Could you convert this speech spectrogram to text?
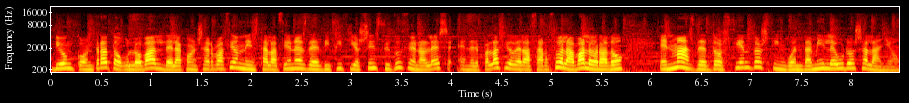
de un contrato global de la conservación de instalaciones de edificios institucionales en el Palacio de la Zarzuela, valorado en más de 250.000 euros al año.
